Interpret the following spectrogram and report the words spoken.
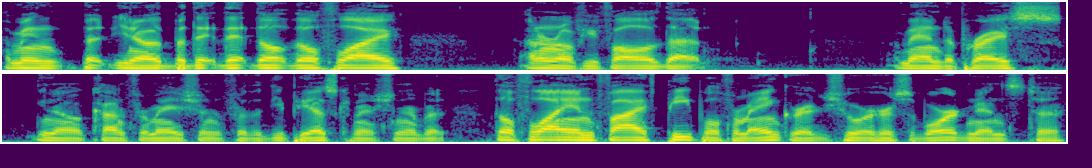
I mean, but you know, but they, they they'll they'll fly. I don't know if you followed that Amanda Price, you know, confirmation for the DPS commissioner, but they'll fly in five people from Anchorage who are her subordinates to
